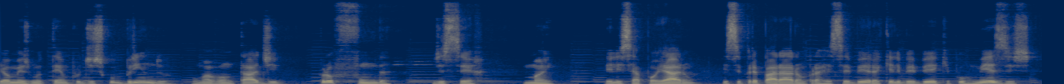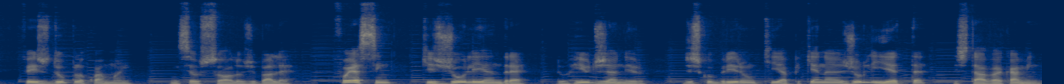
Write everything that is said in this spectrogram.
e ao mesmo tempo descobrindo uma vontade profunda de ser mãe. Eles se apoiaram e se prepararam para receber aquele bebê que por meses fez dupla com a mãe em seus solos de balé. Foi assim que Júlia e André, do Rio de Janeiro, descobriram que a pequena Julieta estava a caminho.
